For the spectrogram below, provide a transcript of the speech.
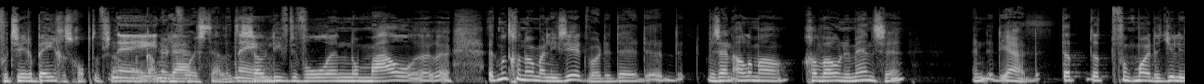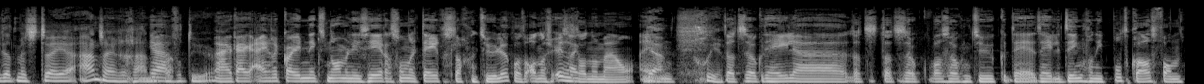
voor het zere been geschopt of zo. Nee, Dat kan ik me niet inderdaad. voorstellen. Het is zo liefdevol en normaal. Eh, het moet genormaliseerd worden. De, de, de- we zijn allemaal gewone mensen. En ja, dat, dat vond ik mooi dat jullie dat met z'n tweeën aan zijn gegaan, dat avontuur. Nou, kijk, eigenlijk kan je niks normaliseren zonder tegenslag natuurlijk. Want anders is het al normaal. En Ja, goeie. dat is ook de hele. Dat, is- dat is ook, was ook natuurlijk de, het hele ding van die podcast. Van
